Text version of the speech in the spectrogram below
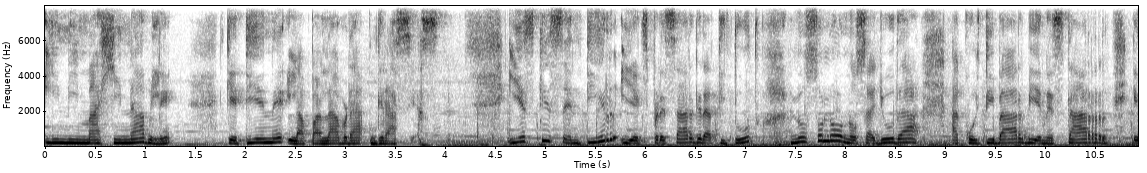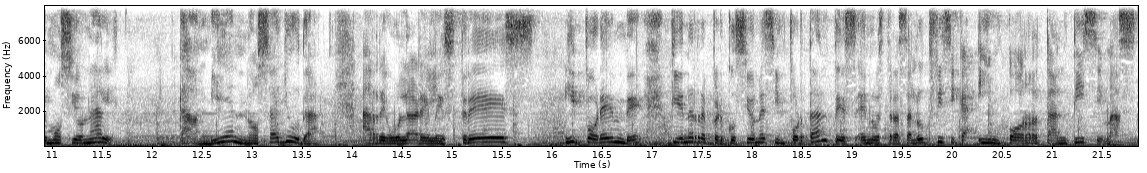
inimaginable que tiene la palabra gracias. Y es que sentir y expresar gratitud no solo nos ayuda a cultivar bienestar emocional, también nos ayuda a regular el estrés y por ende tiene repercusiones importantes en nuestra salud física, importantísimas,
